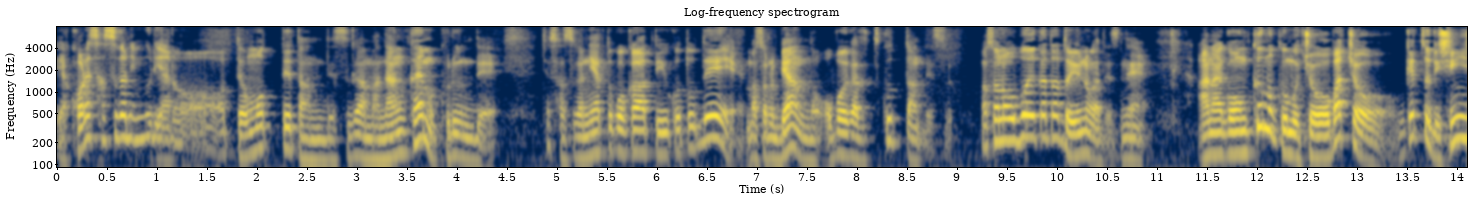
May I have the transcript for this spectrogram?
いや、これさすがに無理やろーって思ってたんですが、まあ何回も来るんで、じゃさすがにやっとこうかっていうことで、まあそのビャンの覚え方作ったんです。まあその覚え方というのがですね、アナゴンクムクム蝶馬蝶、月利心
